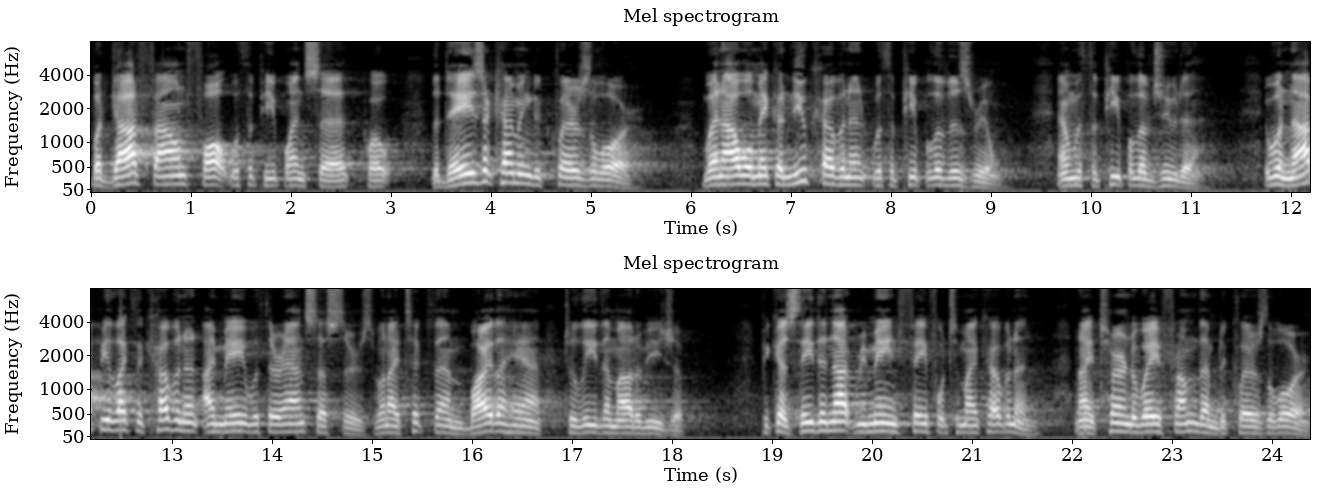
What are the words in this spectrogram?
But God found fault with the people and said, quote, the days are coming, declares the Lord, when I will make a new covenant with the people of Israel and with the people of Judah. It will not be like the covenant I made with their ancestors when I took them by the hand to lead them out of Egypt, because they did not remain faithful to my covenant, and I turned away from them, declares the Lord.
